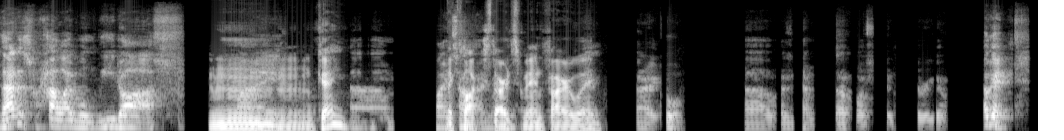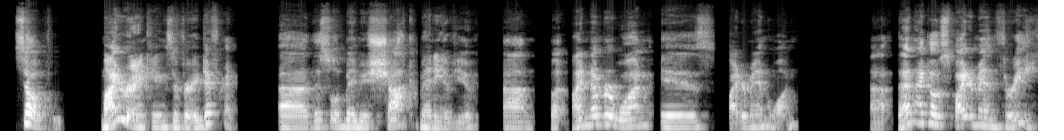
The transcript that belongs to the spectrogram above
that is how I will lead off. Mm, okay. Um, my The clock starts, man. Fire away. All right, cool. Uh, I didn't have my stopwatch. There we go. Okay, so my rankings are very different. Uh, this will maybe shock many of you, um, but my number one is Spider-Man one. Uh, then I go Spider-Man three,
